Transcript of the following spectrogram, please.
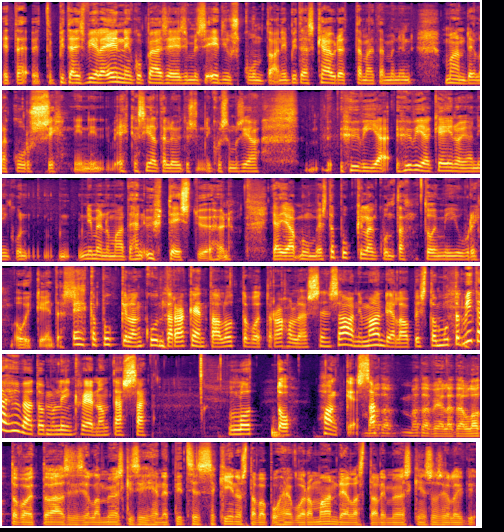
että, että pitäisi vielä ennen kuin pääsee esimerkiksi eduskuntaan, niin pitäisi käydä tämä tämmöinen Mandela-kurssi, niin, niin ehkä sieltä löytyisi niin semmoisia hyviä, hyviä keinoja niin kuin nimenomaan tähän yhteistyöhön. Ja, ja mun mielestä Pukkilan kunta toimii juuri oikein tässä. Ehkä Pukkilan kunta rakentaa lottovoittorahoilla, jos sen saa, niin Mandela-opisto. Mutta mitä hyvää Tom Lindgren on tässä lotto hankkeessa. Mä otan, mä otan vielä tämän lottovoittoaasisilla myöskin siihen, että itse asiassa kiinnostava puheenvuoro Mandelasta oli myöskin sosiologi,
